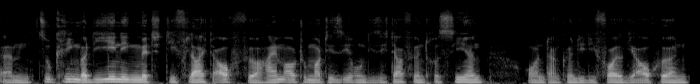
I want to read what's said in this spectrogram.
ähm, so kriegen wir diejenigen mit, die vielleicht auch für Heimautomatisierung, die sich dafür interessieren. Und dann können die die Folge auch hören.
